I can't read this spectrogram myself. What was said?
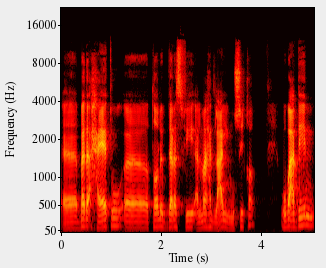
آه، بدأ حياته آه، طالب درس في المعهد العالي للموسيقى وبعدين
